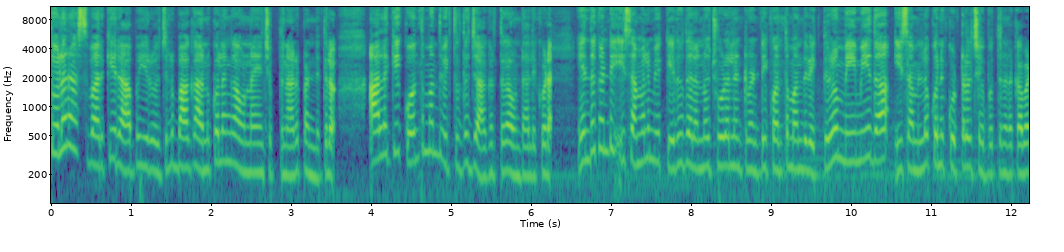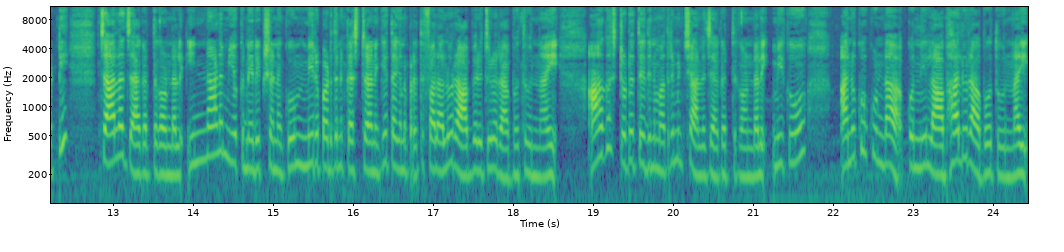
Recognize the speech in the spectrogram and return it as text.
తులరాశి వారికి రాబోయే రోజులు బాగా అనుకూలంగా ఉన్నాయని చెప్తున్నారు పండితులు. అలాగే కొంతమంది వ్యక్తులతో జాగ్రత్తగా ఉండాలి కూడా. ఎందుకంటే ఈ సమయంలో యొక్క ఎదుగుదలను చూడాలన్నటువంటి కొంతమంది వ్యక్తులు మీ మీద ఈ సమయంలో కొన్ని కుట్రలు చేయబోతున్నారు కాబట్టి చాలా జాగ్రత్తగా ఉండాలి. ఇన్నాళ్ళ మీ యొక్క నిరీక్షణకు మీరు పడుతున్న కష్టానికి తగిన ప్రతిఫలాలు రాబోయే రోజులు రాబోతున్నాయి. ఆగస్టు ఒకటో తేదీన మాత్రం మీరు చాలా జాగ్రత్తగా ఉండాలి. మీకు అనుకోకుండా కొన్ని లాభాలు రాబోతున్నాయి.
